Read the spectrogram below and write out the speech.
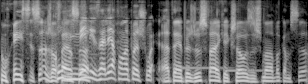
oui, c'est ça, je vais Faut faire ça. les alertes, on n'a pas le choix. Attends un peu, je vais juste faire quelque chose. Je m'en vais comme ça.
